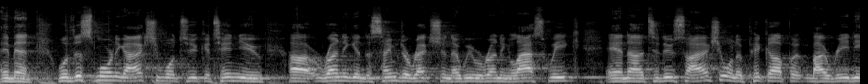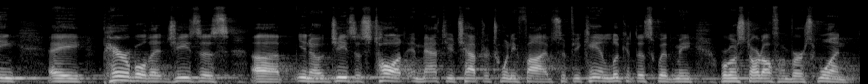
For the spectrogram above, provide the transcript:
Amen. Well, this morning I actually want to continue uh, running in the same direction that we were running last week. And uh, to do so, I actually want to pick up by reading a parable that Jesus, uh, you know, Jesus taught in Matthew chapter 25. So if you can look at this with me, we're going to start off in verse 1.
